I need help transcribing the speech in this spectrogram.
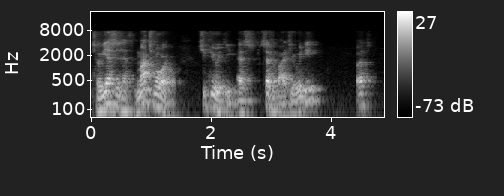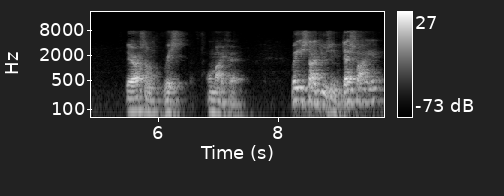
So yes, it has much more security as 7-byte UID, but there are some risks on MIFARE. When you start using Desfire,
